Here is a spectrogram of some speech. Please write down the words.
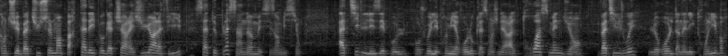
Quand tu es battu seulement par Tadej Pogacar et Julien Alaphilippe, ça te place un homme et ses ambitions. A-t-il les épaules pour jouer les premiers rôles au classement général trois semaines durant? Va-t-il jouer le rôle d'un électron libre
